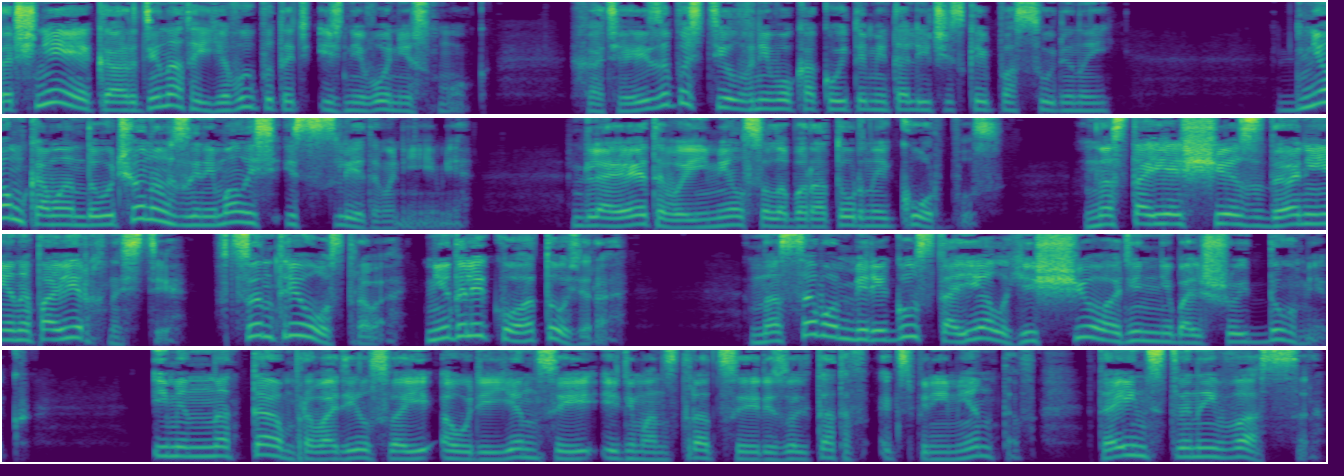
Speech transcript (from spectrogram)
Точнее, координаты я выпытать из него не смог, хотя и запустил в него какой-то металлической посудиной. Днем команда ученых занималась исследованиями. Для этого имелся лабораторный корпус. Настоящее здание на поверхности, в центре острова, недалеко от озера. На самом берегу стоял еще один небольшой домик. Именно там проводил свои аудиенции и демонстрации результатов экспериментов таинственный Вассер.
